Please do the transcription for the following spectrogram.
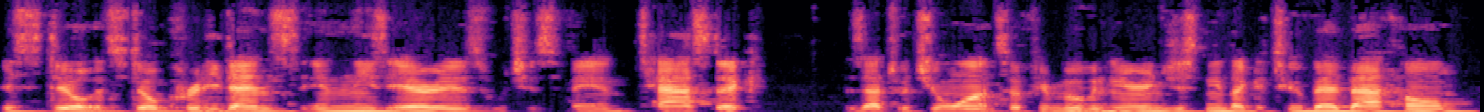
is still it's still pretty dense in these areas, which is fantastic, because that's what you want. So if you're moving here and you just need like a two bed bath home,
